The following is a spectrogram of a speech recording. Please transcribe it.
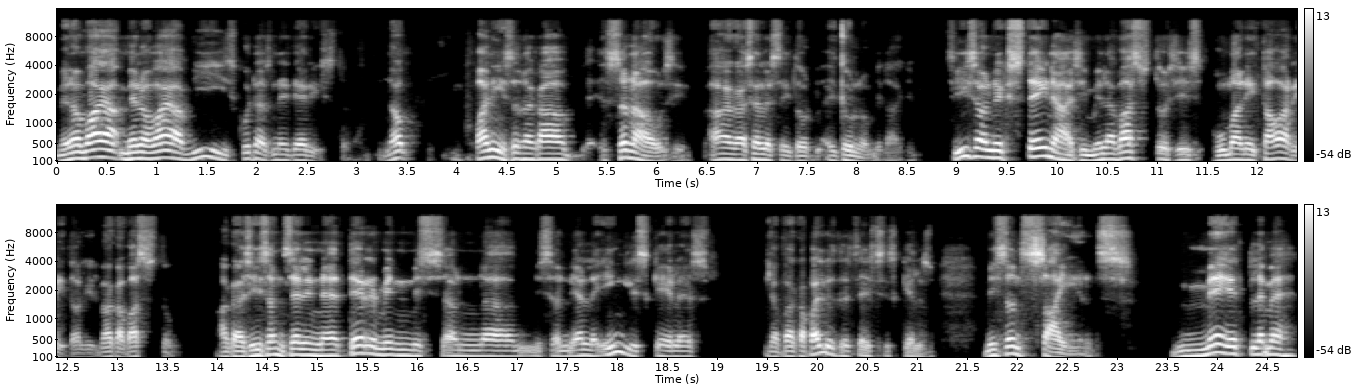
meil on vaja, meil on vaja viis, kuidas neid eristada. no pani seda ka sõnaosi, aga sellest ei tulnud, ei tulnud midagi. siis on üks teine asi, mille vastu siis humanitaarid olid väga vastu, aga siis on selline termin, mis on, mis on jälle inglise keeles ja väga paljudes teistes keeles, mis on science. me ütleme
